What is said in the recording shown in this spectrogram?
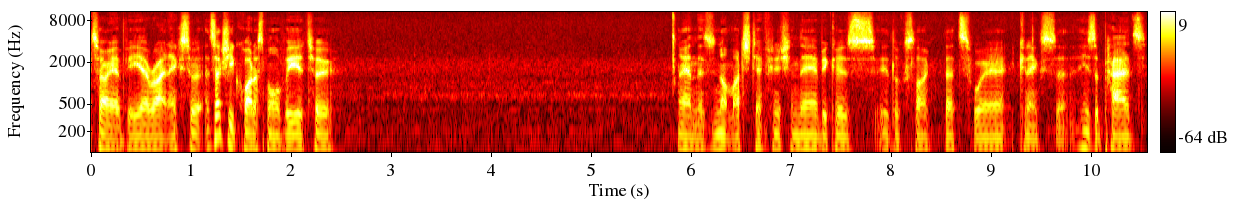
Sorry, a via right next to it. It's actually quite a small via too. And there's not much definition there because it looks like that's where it connects. Uh, here's the pads.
